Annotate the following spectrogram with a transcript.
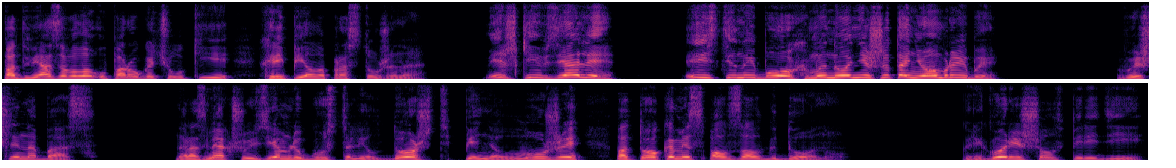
подвязывала у порога чулки, хрипела простуженно. «Мешки взяли? Истинный бог, мы но не шатанем рыбы!» Вышли на бас. На размягшую землю густо лил дождь, пенял лужи, потоками сползал к дону. Григорий шел впереди.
